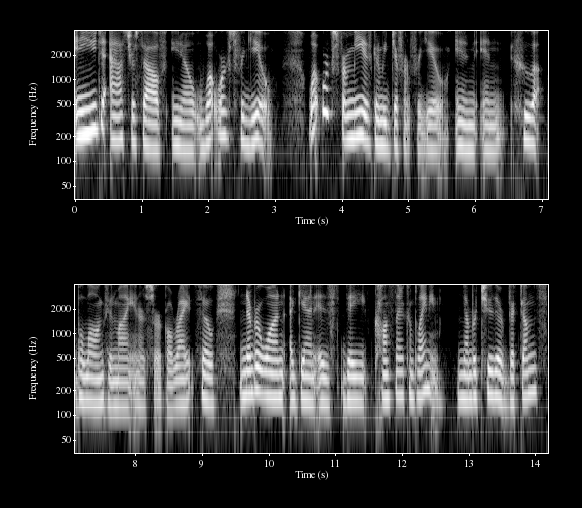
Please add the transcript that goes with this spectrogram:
And you need to ask yourself, you know, what works for you? What works for me is going to be different for you in in who belongs in my inner circle, right? So, number 1 again is they constantly are complaining. Number 2, they're victims.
